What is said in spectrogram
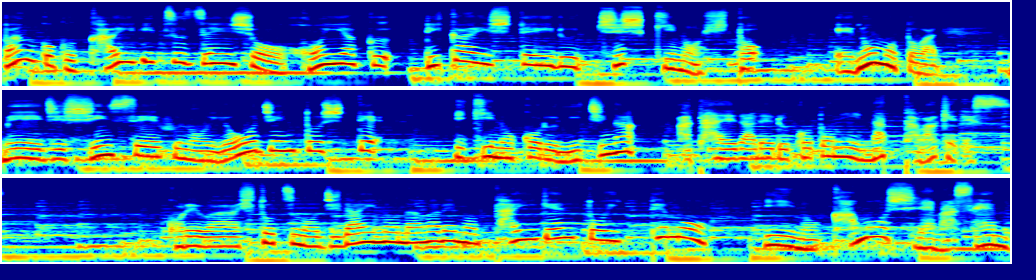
万国戒律全書を翻訳、理解している知識の人、榎本は明治新政府の要人として生き残る道が与えられることになったわけです。これは一つの時代の流れの体現と言ってもいいのかもしれません。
